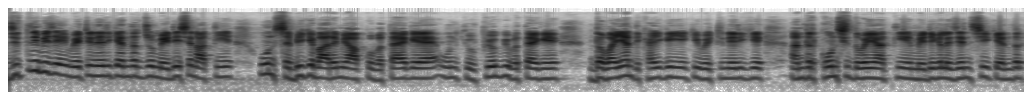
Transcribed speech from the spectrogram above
जितनी भी वेटिनरी के अंदर जो मेडिसिन आती हैं उन सभी के बारे में आपको बताया गया है उनके उपयोग भी बताए गए हैं। दवाइयाँ दिखाई गई हैं कि वेटिनरी के अंदर कौन सी दवाइयाँ आती हैं मेडिकल एजेंसी के अंदर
